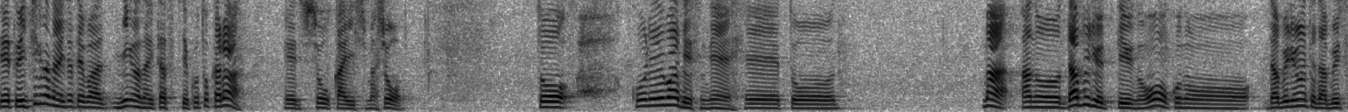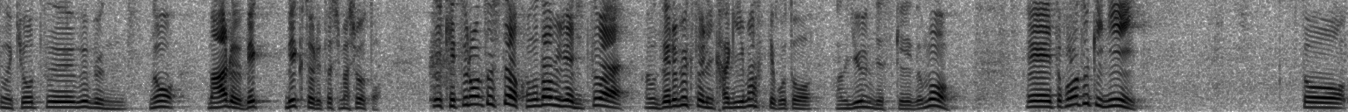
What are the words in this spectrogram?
えー、と1が成り立てば2が成り立つということから、えー、紹介しましょう。とこれはですね、えっ、ー、と、まあ、あの W っていうのをこの W1 と W2 の共通部分の、まあ、あるベクトルとしましょうと。で結論としてはこの W は実は0ベクトルに限りますってことを言うんですけれども、えー、とこの時にと、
